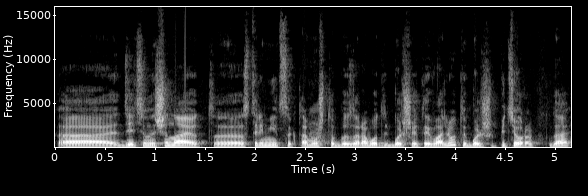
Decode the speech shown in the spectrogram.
э, дети начинают э, стремиться к тому, чтобы заработать больше этой валюты, больше пятерок, да,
